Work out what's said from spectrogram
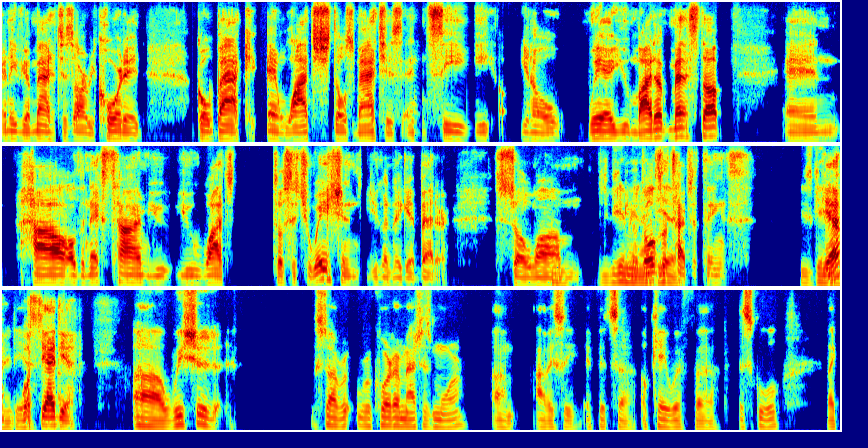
any of your matches are recorded, go back and watch those matches and see, you know, where you might have messed up and how the next time you you watch those situations you're going to get better. So um, you know, those idea. are the types of things. yeah. What's the idea? Uh, we should start re- record our matches more. Um, obviously, if it's uh, okay with uh, the school, like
